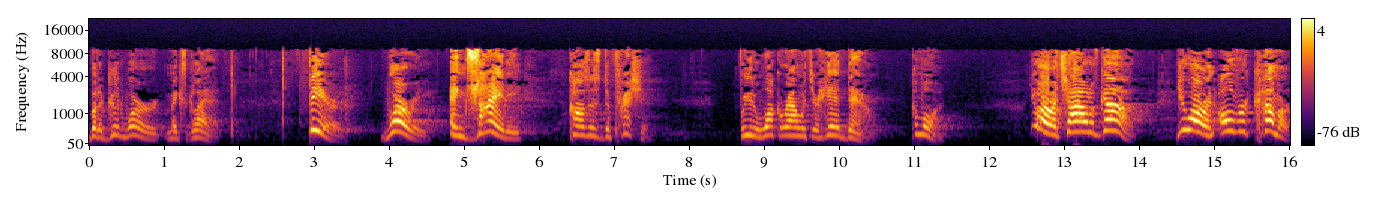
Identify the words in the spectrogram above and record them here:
But a good word makes glad. Fear, worry, anxiety causes depression. For you to walk around with your head down. Come on. You are a child of God. You are an overcomer.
